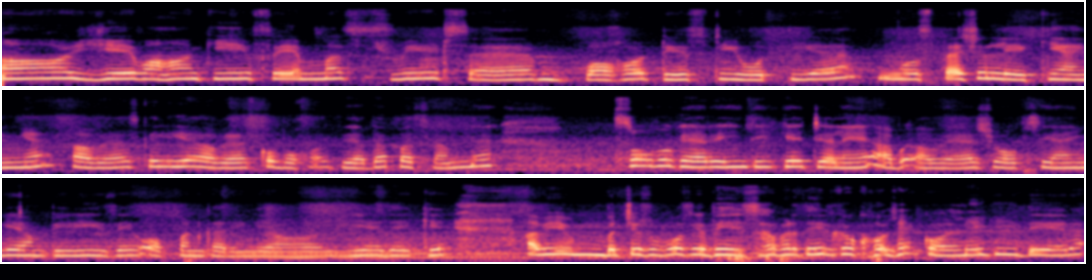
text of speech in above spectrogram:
और ये वहाँ की फ़ेमस स्वीट्स है, बहुत टेस्टी होती है। वो स्पेशल लेके आई हैं अवैज़ के लिए अवैज़ को बहुत ज़्यादा पसंद है। सो वो कह रही थी कि चलें, अब अवेयर शॉप से आएँगे, हम फिर इसे ओपन करेंगे। और ये देखिए अभी बच्चे सुबह से बेसब्र थे, इसको खोलें, खोलने की देर है।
